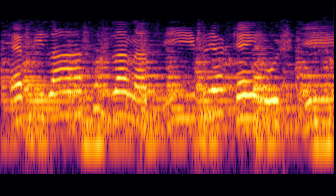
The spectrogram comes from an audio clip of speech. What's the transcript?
É Pilatos lá na Bíblia quem nos diz,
